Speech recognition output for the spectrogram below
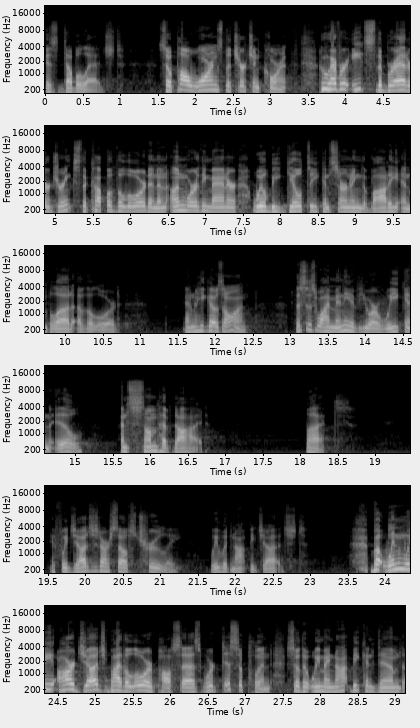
is double edged. So, Paul warns the church in Corinth Whoever eats the bread or drinks the cup of the Lord in an unworthy manner will be guilty concerning the body and blood of the Lord. And he goes on This is why many of you are weak and ill, and some have died. But if we judged ourselves truly, we would not be judged. But when we are judged by the Lord, Paul says, we're disciplined so that we may not be condemned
